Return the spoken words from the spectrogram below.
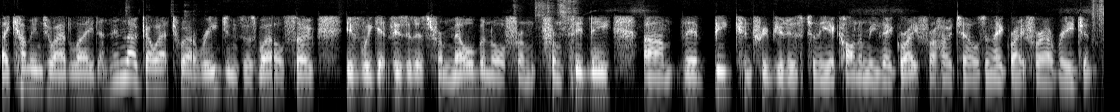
They come into Adelaide and then they'll go out to our regions as well. So if we get visitors from Melbourne or from, from Sydney. Um, they're big contributors to the economy. They're great for hotels and they're great for our regions.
